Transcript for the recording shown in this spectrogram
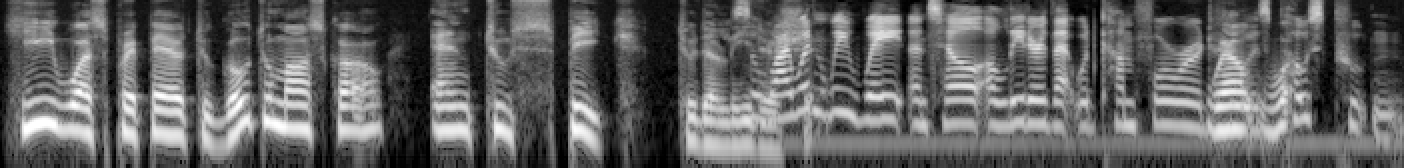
he was prepared to go to Moscow and to speak to the leadership. So why wouldn't we wait until a leader that would come forward Well, who is wh- post Putin?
